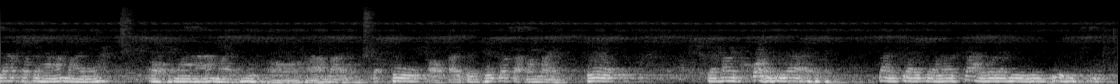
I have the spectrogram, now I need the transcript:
แล้วก็ไปหาใหม่นะ ออกมาหาใหม่อ๋อหาใหม่ถูกออกไปเป็นทุกข์ก็กลับมาใหม่ถูกแต่บางคนเนี่ยตั้งใจจะมาสร้างบารมีจริงๆ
